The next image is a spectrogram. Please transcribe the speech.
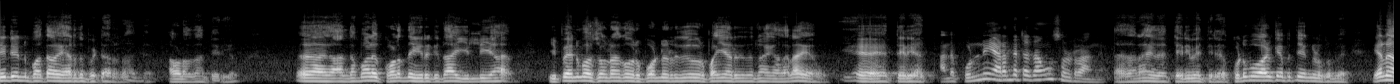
திடீர்னு பார்த்தா இறந்து போயிட்டாருனாங்க அவ்வளோதான் தெரியும். அந்த மாதிரி குழந்தை இருக்குதா இல்லையா? இப்போ என்னமோ சொல்கிறாங்க ஒரு பொண்ணு இருக்குது ஒரு பையன் இருக்குதுன்றாங்க. அதெல்லாம் தெரியாது. அந்த பொண்ணு இறந்துட்டதாவும் சொல்றாங்க. அதெல்லாம் இது தெரியவே தெரியாது. குடும்ப வாழ்க்கையை பற்றி எங்களுக்கு ஒன்றுமே ஏன்னா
